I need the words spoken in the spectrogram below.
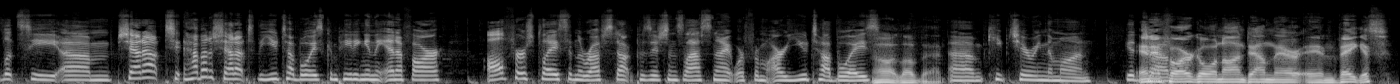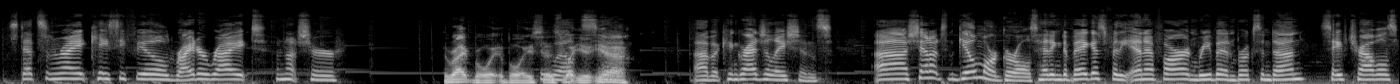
let's see. Um, shout out to how about a shout out to the Utah boys competing in the NFR. All first place in the rough stock positions last night were from our Utah boys. Oh, I love that. Um, keep cheering them on. Good job. NFR job. going on down there in Vegas. Stetson Wright, Kaycee Feild, Ryder Wright. I'm not sure The right boy, boys Who is what you, yeah. Uh, uh, but congratulations. Uh, shout out to the Gilmore girls heading to Vegas for the NFR and Reba and Brooks and Dunn. Safe travels.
